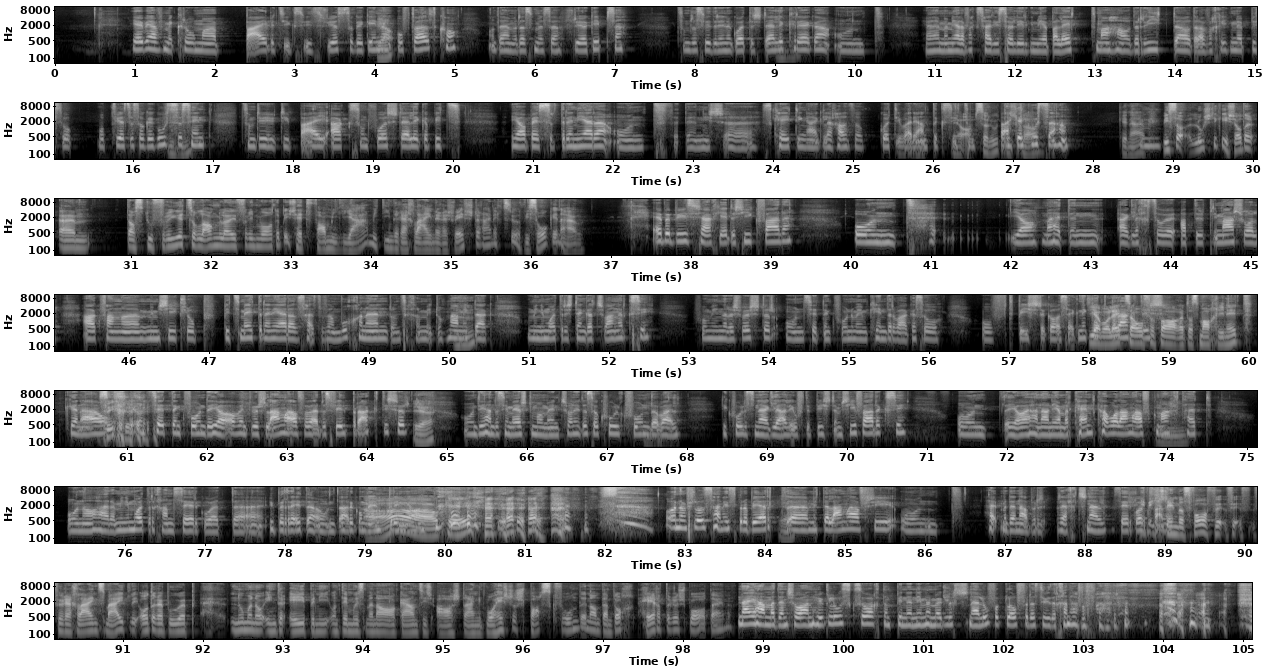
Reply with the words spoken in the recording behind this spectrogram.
Ja, ich bin einfach mit krummen Beinen bzw. Füßen so gegen Ja. auf die Welt gekommen. Und dann haben wir das müssen früher gipsen, um das wieder in eine gute Stelle Mhm. zu kriegen. Und ja, dann haben wir mir einfach gesagt, ich soll irgendwie Ballett machen oder reiten oder einfach irgendetwas, wo, wo die Füße so gegen aussen Mhm. sind, um die, die Beinachse und Fußstellung ein bisschen ja, besser zu trainieren. Und dann ist äh, Skating eigentlich auch so eine gute Variante gewesen, Ja, um absolut, Beine gegen klar. aussen zu haben. Genau. Wie so lustig ist, oder? Ähm, dass du früher zur Langläuferin geworden bist, hat familiär mit deiner kleineren Schwester eigentlich zu tun. Wieso genau? Eben bei uns ist eigentlich jeder Ski gefahren. Und äh, ja, man hat dann eigentlich so ab der Primarschule angefangen, mit dem Skiclub mehr zu trainieren. Das heisst, also am Wochenende und sicher Mittwochnachmittag. Und meine Mutter war dann gerade schwanger gewesen von meiner Schwester und sie hat dann gefunden, mit dem Kinderwagen so auf die Piste gehen, sei nicht Die, die praktisch. fahren, das mache ich nicht. Genau. Sicher. Und sie hat dann gefunden, ja, wenn du langlaufen wäre das viel praktischer. Ja. Und ich habe das im ersten Moment schon nicht so cool gefunden, weil die Coolen sind eigentlich alle auf der Piste am Skifahren gewesen. Und ja, ich habe auch niemanden kennt, der Langlauf gemacht Mhm. hat. Und nachher, meine Mutter kann sehr gut äh, überreden und Argumente bringen. Ah, Und, okay. und am Schluss habe ich es probiert Ja. äh, mit den Langlaufski und hat mir dann aber recht schnell sehr gut Eben, ich stelle gefallen. mir das vor, für, für, für ein kleines Mädchen oder einen Bub, äh, nur noch in der Ebene und dann muss man angehen und es ist anstrengend. Wo hast du Spass gefunden an dem doch härteren Sport? Eigentlich? Nein, ich habe mir dann schon einen Hügel ausgesucht und bin dann immer möglichst schnell hochgelaufen, dass ich wieder runterfahren kann.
